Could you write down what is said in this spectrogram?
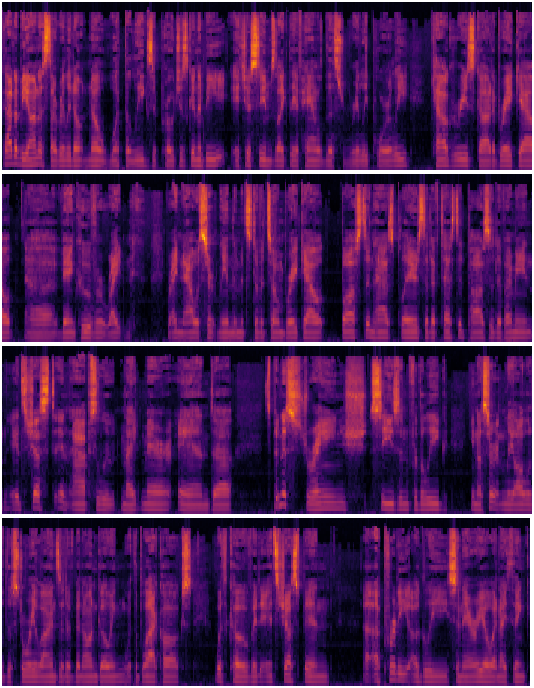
Gotta be honest, I really don't know what the league's approach is going to be. It just seems like they've handled this really poorly. Calgary's got a breakout. Uh, Vancouver, right, right now, is certainly in the midst of its own breakout. Boston has players that have tested positive. I mean, it's just an absolute nightmare, and uh, it's been a strange season for the league. You know, certainly all of the storylines that have been ongoing with the Blackhawks, with COVID, it's just been a pretty ugly scenario, and I think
